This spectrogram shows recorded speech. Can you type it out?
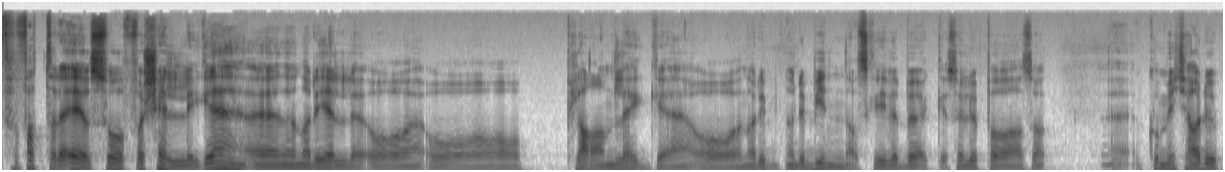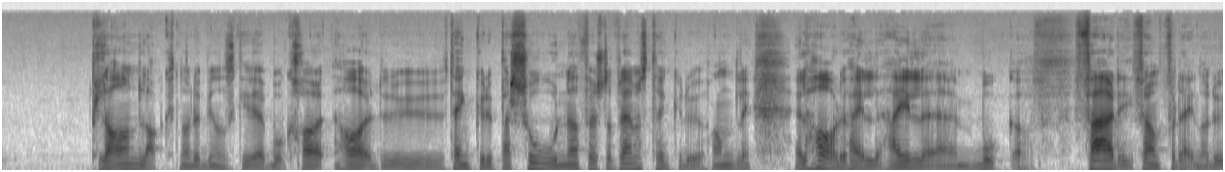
Forfattere er jo så forskjellige eh, når det gjelder å, å planlegge, og når de, når de, begynner å skrive bøker. Så jeg lurer på altså, hvor mye har du planlagt når du begynner å skrive bok? Har, har du, tenker du personer først og fremst? Tenker du handling? Eller har du hele, hele boka ferdig framfor deg, når du,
